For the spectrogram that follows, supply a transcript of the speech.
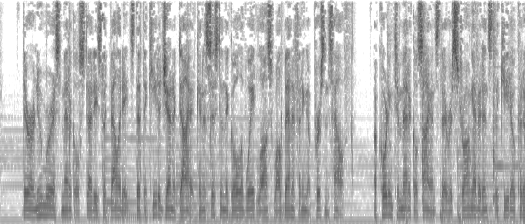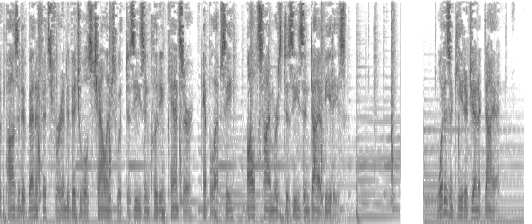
There are numerous medical studies that validates that the ketogenic diet can assist in the goal of weight loss while benefiting a person's health. According to medical science there is strong evidence that keto could have positive benefits for individuals challenged with disease including cancer, epilepsy, Alzheimer's disease and diabetes. What is a ketogenic diet?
